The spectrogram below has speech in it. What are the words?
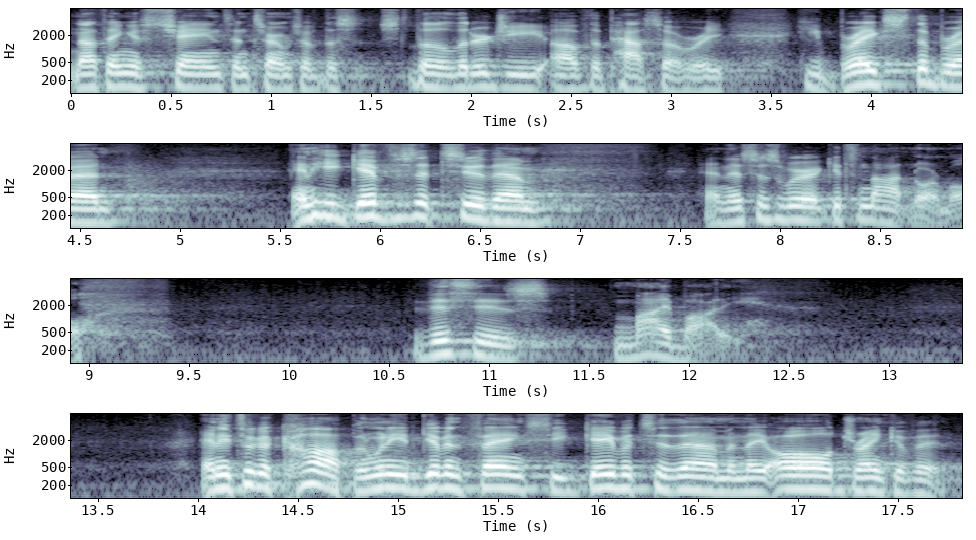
Nothing has changed in terms of the, the liturgy of the Passover. He, he breaks the bread and he gives it to them. And this is where it gets not normal. This is my body. And he took a cup, and when he had given thanks, he gave it to them, and they all drank of it.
